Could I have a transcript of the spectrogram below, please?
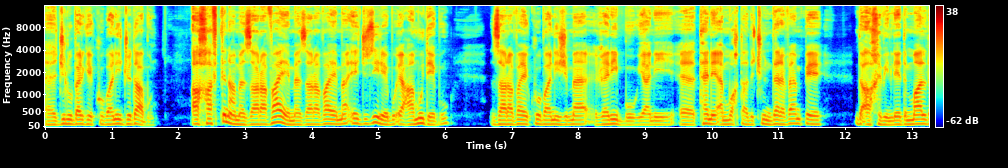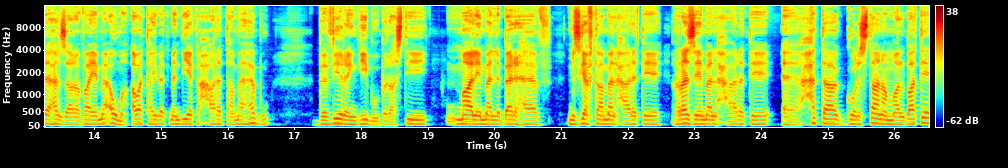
جلوبەرگی کوبانی جدا بوون ئاخافتنا me zaravayê me zaravayê me ê cizîrê bû ê amûdê bû zaravayê kobanî ji me xerîb bû yanî tenê em wexta diçûn derve em pê diaxivîn lê di mal de her zaravayê me ewma ew taybetmendiyeke hareta me hebû bi vî rengî bû bi rastî malê me li ber hev mizgefta mel haretê rezê mel haretê heta goristana malbatê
